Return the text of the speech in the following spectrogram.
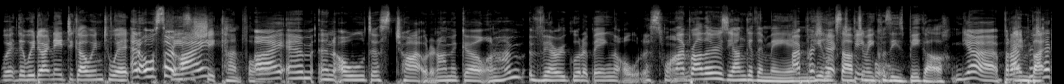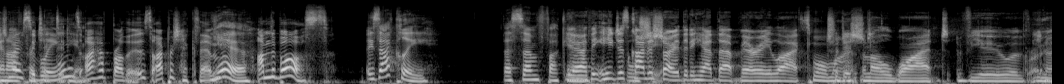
We're, we don't need to go into it. And also, He's I, a shit cunt for it. I am an oldest child and I'm a girl and I'm very good at being the oldest one. My brother is younger than me, and he looks protect after me because he's bigger. Yeah, but I And but- protect and my I've siblings. him. I have brothers. I protect them. Yeah. I'm the boss. Exactly. That's some fucking. Yeah, I think he just kind of bullshit. showed that he had that very like Small traditional white view of you know,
